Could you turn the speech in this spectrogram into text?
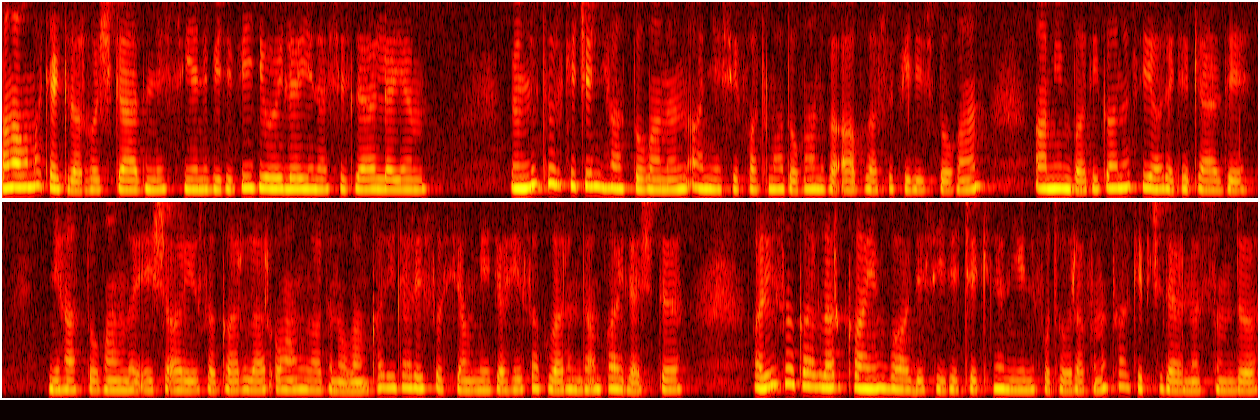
Kanalıma tekrar hoş geldiniz. Yeni bir video ile yine sizlerleyim. Ünlü türkücü Nihat Doğan'ın annesi Fatma Doğan ve ablası Filiz Doğan, Amin Badigan'ı ziyarete geldi. Nihat Doğan'la eşi Arisa Garlar o anlardan olan kareleri sosyal medya hesaplarından paylaştı. Arisa Garlar kayınvalidesiyle çekilen yeni fotoğrafını takipçilerine sundu.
